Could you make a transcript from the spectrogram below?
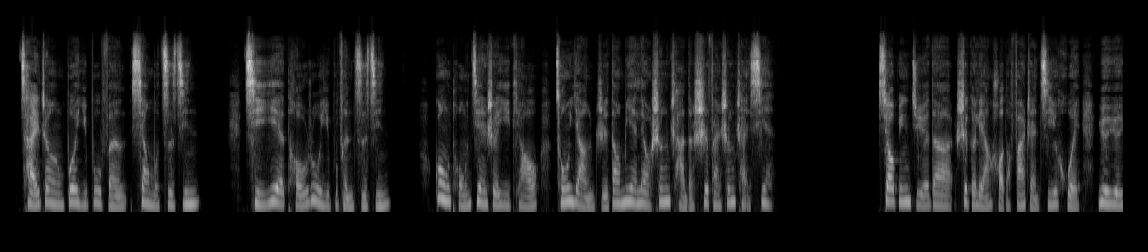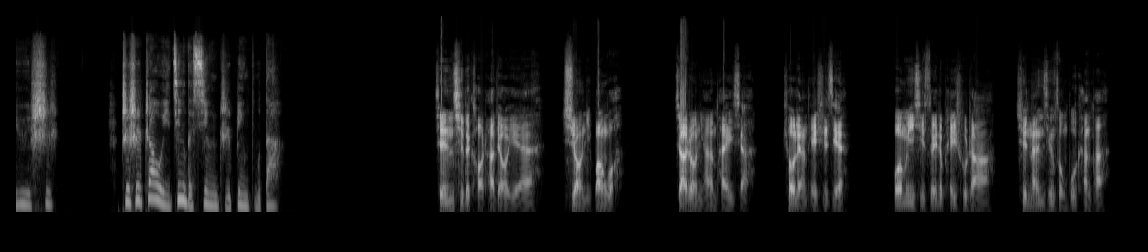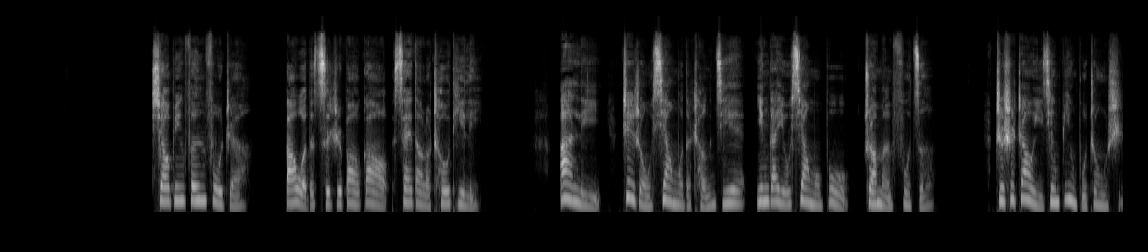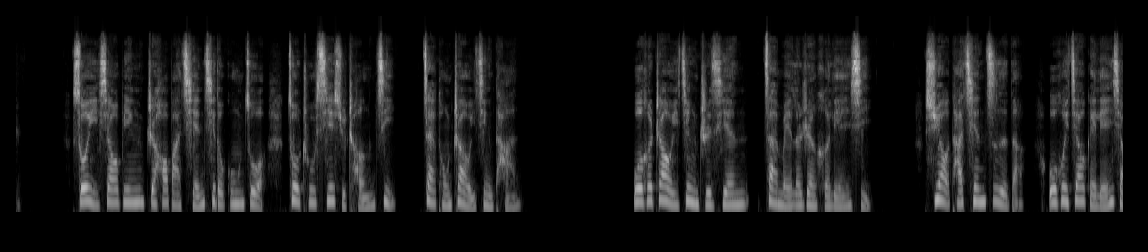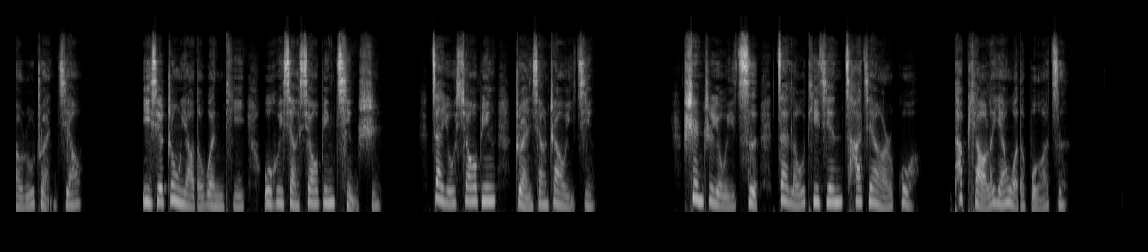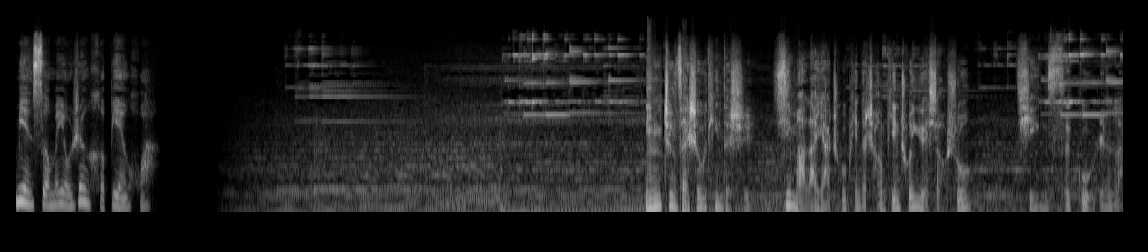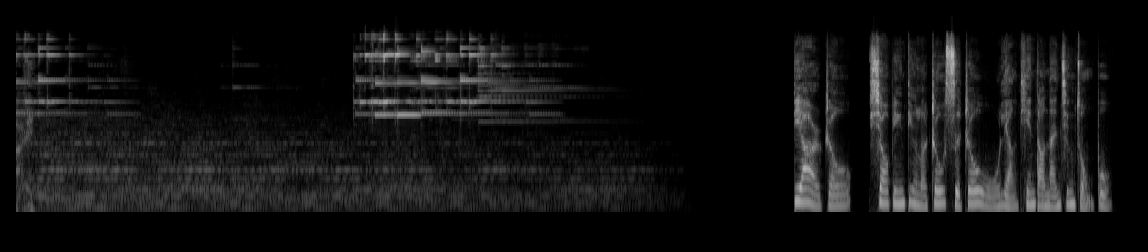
财政拨一部分项目资金，企业投入一部分资金。共同建设一条从养殖到面料生产的示范生产线。肖冰觉得是个良好的发展机会，跃跃欲试。只是赵以静的兴致并不大。前期的考察调研需要你帮我，下周你安排一下，抽两天时间，我们一起随着裴处长去南京总部看看。肖冰吩咐着，把我的辞职报告塞到了抽屉里。按理。这种项目的承接应该由项目部专门负责，只是赵以静并不重视，所以肖冰只好把前期的工作做出些许成绩，再同赵以静谈。我和赵以静之间再没了任何联系，需要他签字的我会交给连小茹转交，一些重要的问题，我会向肖冰请示，再由肖冰转向赵以静。甚至有一次在楼梯间擦肩而过，他瞟了眼我的脖子，面色没有任何变化。您正在收听的是喜马拉雅出品的长篇穿越小说《情似故人来》。第二周，肖冰定了周四周五两天到南京总部，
